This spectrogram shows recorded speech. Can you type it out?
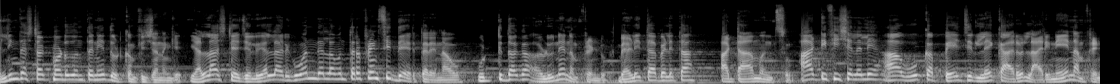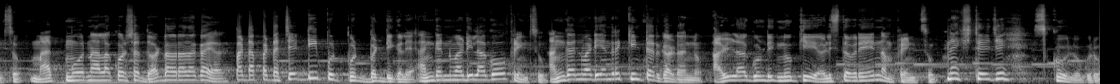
ಎಲ್ಲಿಂದ ಸ್ಟಾರ್ಟ್ ಮಾಡೋದು ಅಂತಾನೆ ದೊಡ್ಡ ಕನ್ಫ್ಯೂಷನ್ ನಂಗೆ. ಎಲ್ಲಾ ಸ್ಟೇಜಲ್ಲೂ ಎಲ್ಲರಿಗೂ ಒಂದೆಲ್ಲ ಒಂಥರ ಫ್ರೆಂಡ್ಸ್ ಇದ್ದೇ ಇರ್ತಾರೆ ನಾವು. ಹುಟ್ಟಿದಾಗ ಅಳುನೇ ನಮ್ಮ ಫ್ರೆಂಡು ಬೆಳೀತಾ ಬೆಳೀತಾ ಆ ಟಾಮನ್ಸು ಆರ್ಟಿಫಿಷಿಯಲ್ ಅಲ್ಲಿ ಆ ಊಕ ಪೇಜ್ ಇರ್ಲೇ ಕಾರು ಲಾರಿನೇ ನಮ್ಮ ಫ್ರೆಂಡ್ಸು ಮತ್ ಮೂರ್ ನಾಲ್ಕು ವರ್ಷ ದೊಡ್ಡವರಾದಾಗ ಪಟ ಪಟ ಚಡ್ಡಿ ಪುಟ್ ಪುಟ್ ಬಡ್ಡಿಗಳೇ ಅಂಗನವಾಡಿಲಾಗೋ ಫ್ರೆಂಡ್ಸು ಅಂಗನವಾಡಿ ಅಂದ್ರೆ ಕಿಂಟರ್ ಗಾರ್ಡನ್ ಹಳ್ಳ ಗುಂಡಿಗೆ ನುಗ್ಗಿ ಅಳಿಸಿದವರೇ ನಮ್ಮ ಫ್ರೆಂಡ್ಸು ನೆಕ್ಸ್ಟ್ ಸ್ಟೇಜ್ ಸ್ಕೂಲ್ ಗುರು.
